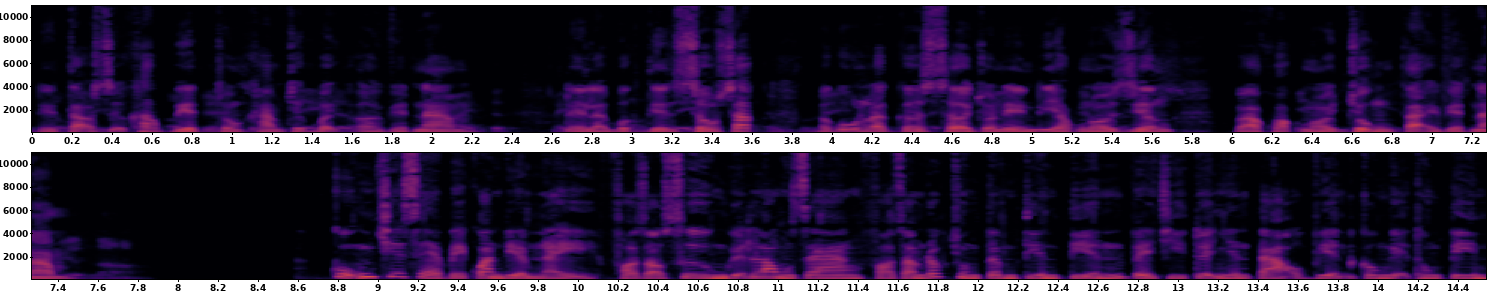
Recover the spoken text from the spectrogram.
để tạo sự khác biệt trong khám chữa bệnh ở Việt Nam. Đây là bước tiến sâu sắc và cũng là cơ sở cho nền y học nói riêng và khoa học nói chung tại Việt Nam. Cũng chia sẻ về quan điểm này, Phó giáo sư Nguyễn Long Giang, Phó Giám đốc Trung tâm Tiên tiến về trí tuệ nhân tạo Viện Công nghệ Thông tin,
